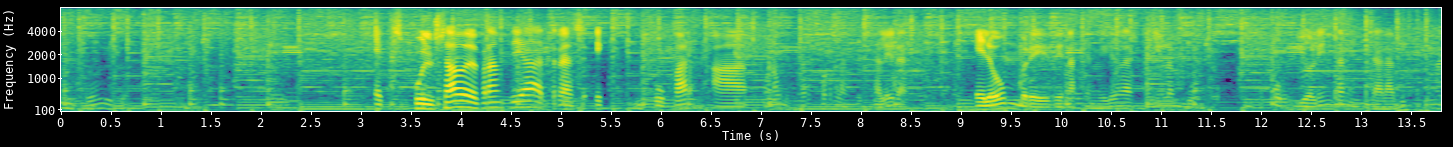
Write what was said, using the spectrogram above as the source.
insólito. Expulsado de Francia tras empujar a una El hombre de nacionalidad española empujó violentamente a la víctima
